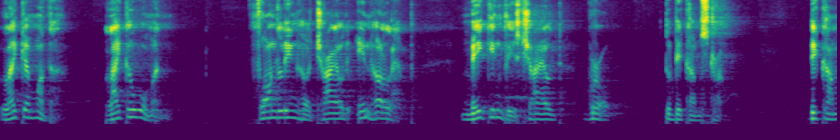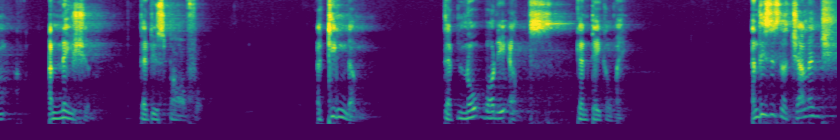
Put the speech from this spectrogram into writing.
like a mother, like a woman, fondling her child in her lap making this child grow to become strong, become a nation that is powerful, a kingdom that nobody else can take away. And this is the challenge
